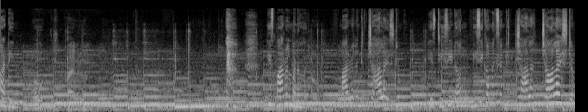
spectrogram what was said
మా team. Oh he's Marvel Manohar Marvel అంటే చాలా ఇష్టం. He's DC don DC Comics అంటే చాలా చాలా ఇష్టం.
